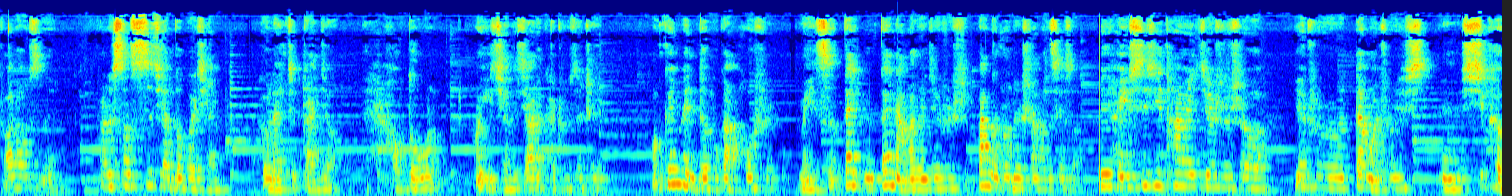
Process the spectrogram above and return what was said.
花了是花了上四千多块钱，后来就感觉哎好多了。我以前在家里开出租车，我根本都不敢喝水，每次带带两个人就是半个钟头上个厕所。对，还有西西他就是说要是带我出去洗嗯洗口，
